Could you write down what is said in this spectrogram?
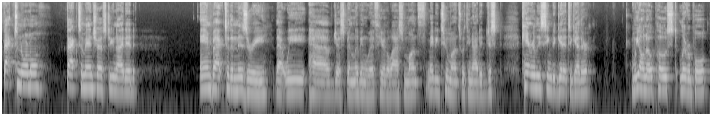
back to normal, back to Manchester United and back to the misery that we have just been living with here the last month, maybe two months with United. Just can't really seem to get it together. We all know post Liverpool,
